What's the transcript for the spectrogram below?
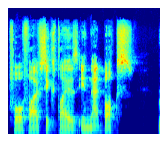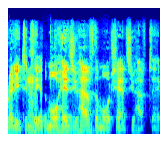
four, five, six players in that box ready to Mm. clear. The more heads you have, the more chance you have to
